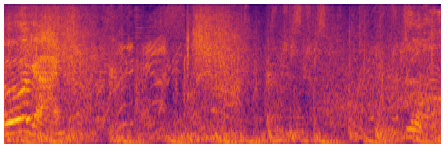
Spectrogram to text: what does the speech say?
Oh god! Fuck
